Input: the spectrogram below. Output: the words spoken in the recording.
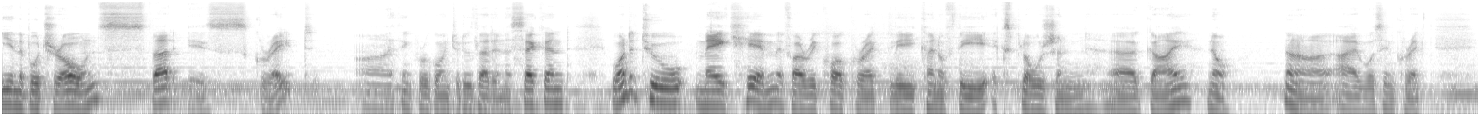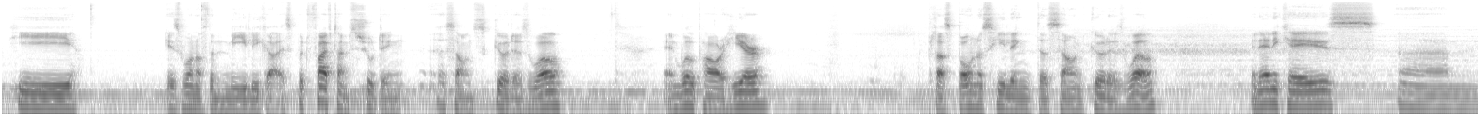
Ian the Butcher owns. That is great. Uh, I think we're going to do that in a second. Wanted to make him, if I recall correctly, kind of the explosion uh, guy. No, no, no, I was incorrect. He is one of the melee guys, but five times shooting uh, sounds good as well. And willpower here, plus bonus healing does sound good as well. In any case, um,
